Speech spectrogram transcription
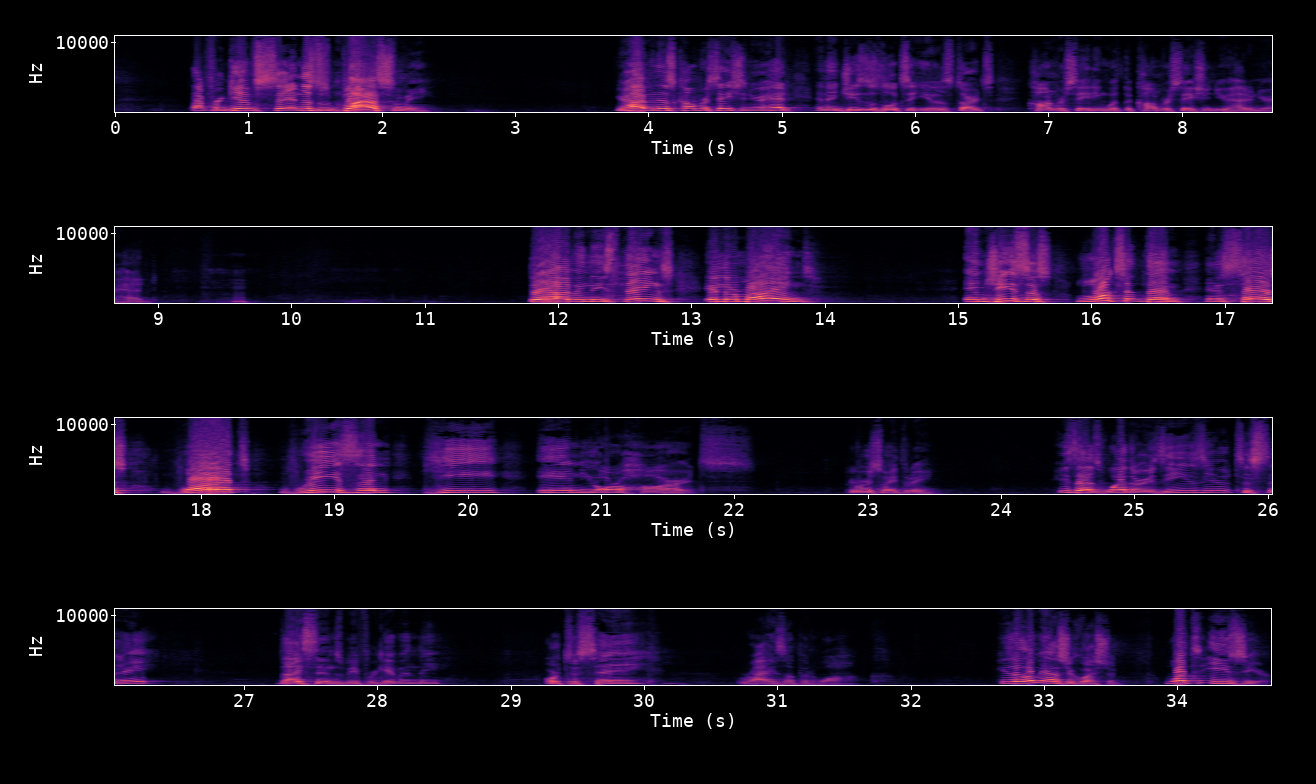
that forgives sin? This is blasphemy. You're having this conversation in your head, and then Jesus looks at you and starts conversating with the conversation you had in your head. They're having these things in their mind. And Jesus looks at them and says, What reason ye in your hearts? Verse 23. He says, Whether it's easier to say, Thy sins be forgiven thee, or to say, Rise up and walk. He says, Let me ask you a question. What's easier?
